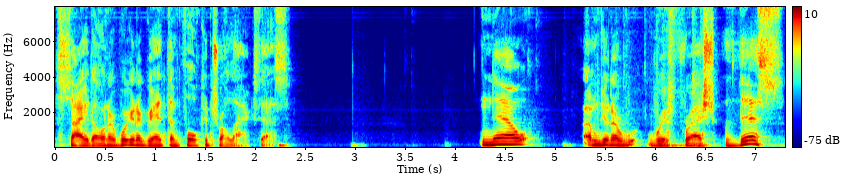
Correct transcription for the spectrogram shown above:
site owner. We're going to grant them full control access. Now I'm going to refresh this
